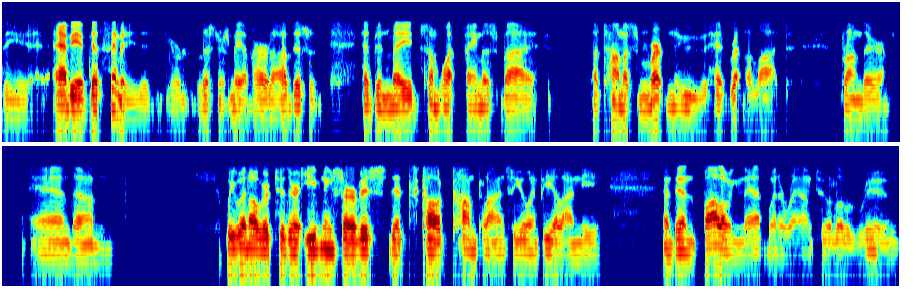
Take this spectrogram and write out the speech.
the Abbey of Gethsemani that your listeners may have heard of. This had been made somewhat famous by Thomas Merton, who had written a lot from there. And um, we went over to their evening service that's called Compline, C O M P L I N E. And then following that, went around to a little room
